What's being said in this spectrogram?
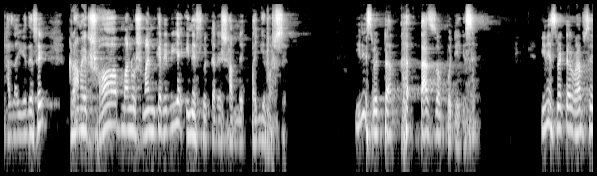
সাজাইয়ে দেছে গ্রামের সব মানুষ মানকারে নিয়ে ইন্সপেক্টরের সামনে ভেঙে পড়ছে। ইন্সপেক্টর তাজ্জব বনিয়ে গেছে। ইন্সপেক্টর ভাবছে,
